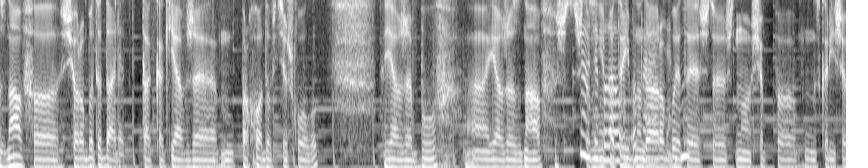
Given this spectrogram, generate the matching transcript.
знав, е, що робити далі, так як я вже проходив цю школу. Я вже був, е, я вже знав, що Ну, вже мені потрібно да, робити, що, ну, щоб е, скоріше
